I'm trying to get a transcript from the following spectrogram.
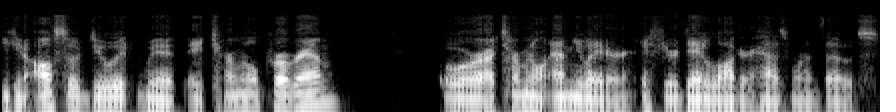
You can also do it with a terminal program or a terminal emulator if your data logger has one of those.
